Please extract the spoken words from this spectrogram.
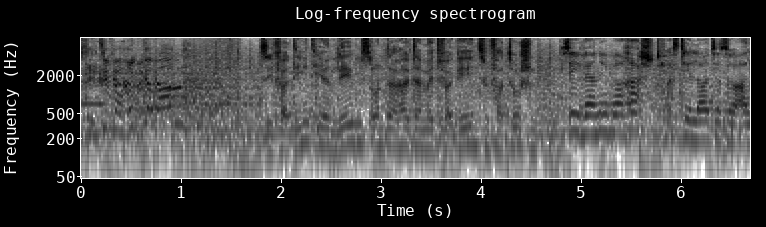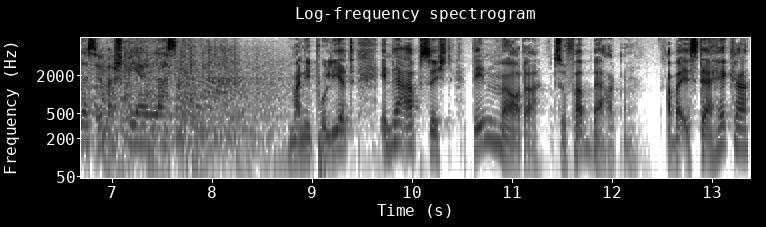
Sind Sie verrückt geworden? Sie verdient ihren Lebensunterhalt damit, Vergehen zu vertuschen. Sie werden überrascht, was die Leute so alles überspielen lassen. Manipuliert in der Absicht, den Mörder zu verbergen. Aber ist der Hacker,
